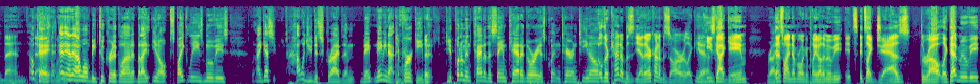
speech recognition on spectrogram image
than Okay, and, and I won't be too critical on it, but I, you know, Spike Lee's movies. I guess you- how would you describe them? Maybe, maybe not quirky, they're- but do you put them in kind of the same category as Quentin Tarantino? Well, they're kind of yeah, they're kind of bizarre. Like Yeah. he's got game. Right. That's my number one complaint about the movie. It's it's like jazz throughout. Like that movie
